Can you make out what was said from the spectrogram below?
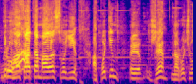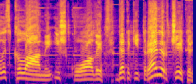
друга хата мала свої, а потім е, вже народжувались клани і школи, де такий тренер, вчитель,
